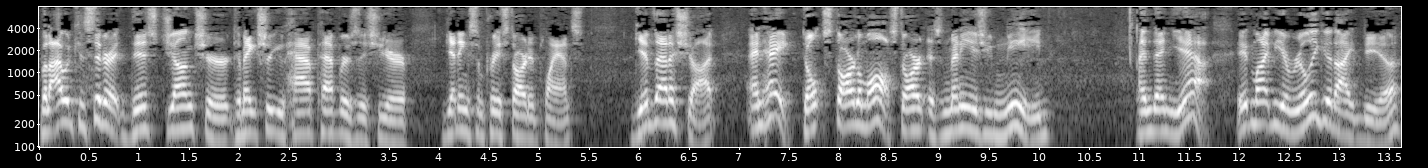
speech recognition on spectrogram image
but I would consider at this juncture to make sure you have peppers this year, getting some pre-started plants. Give that a shot. And hey, don't start them all. Start as many as you need and then, yeah, it might be a really good idea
